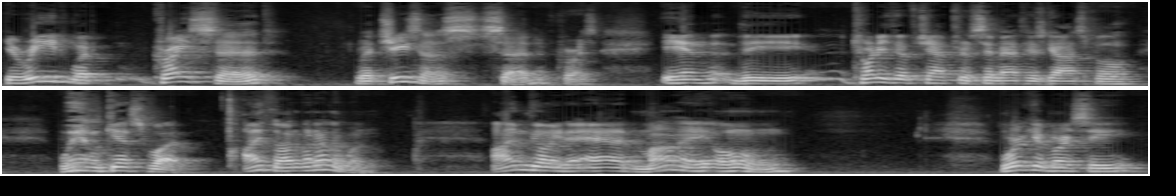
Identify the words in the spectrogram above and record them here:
you read what Christ said, what Jesus said, of course, in the 25th chapter of St. Matthew's Gospel. Well, guess what? I thought of another one. I'm going to add my own work of mercy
